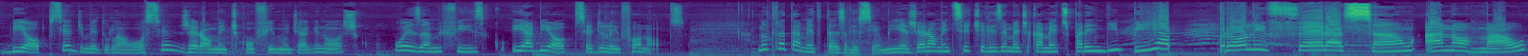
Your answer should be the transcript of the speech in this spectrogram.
Biópsia de medula óssea geralmente confirma o diagnóstico o exame físico e a biópsia de linfonodos. No tratamento das leucemias, geralmente se utiliza medicamentos para inibir a proliferação anormal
